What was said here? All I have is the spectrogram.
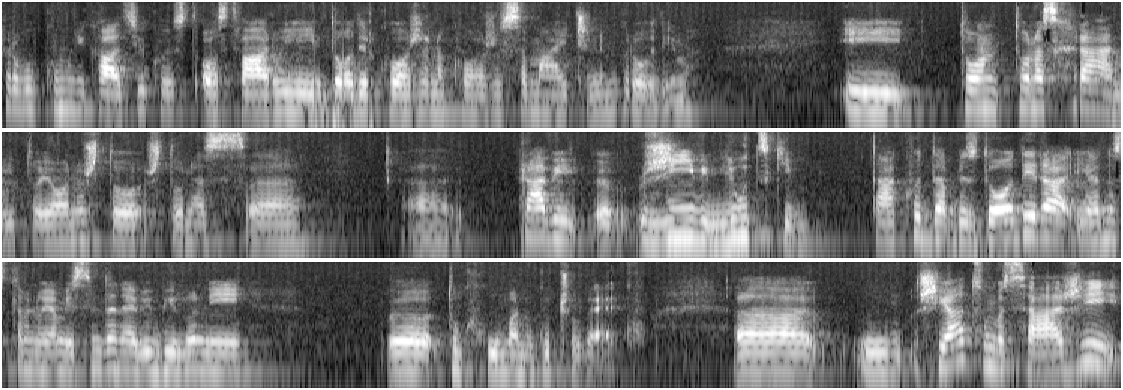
prvu komunikaciju koju ostvaruje je dodir koža na kožu sa majčinim grudima. I to, to nas hrani, to je ono što, što nas uh, uh, pravi e, živim, ljudskim. Tako da bez dodira jednostavno ja mislim da ne bi bilo ni e, tog humanog u čoveku. E, U šijacu masaži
